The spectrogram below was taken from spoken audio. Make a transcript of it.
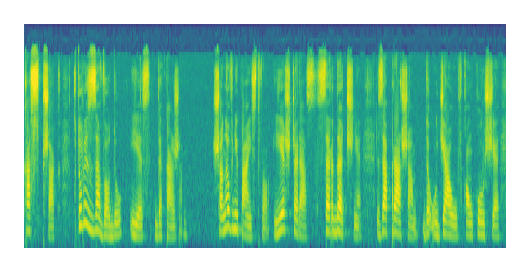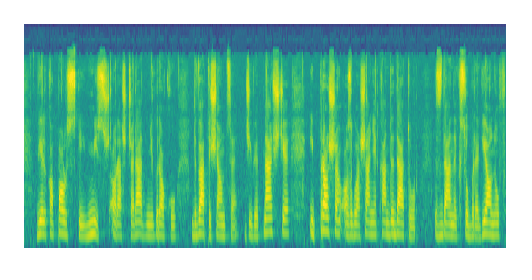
Kasprzak, który z zawodu jest dekarzem. Szanowni Państwo, jeszcze raz serdecznie zapraszam do udziału w konkursie Wielkopolski Mistrz oraz Czeradnik roku 2019 i proszę o zgłaszanie kandydatur z danych subregionów,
